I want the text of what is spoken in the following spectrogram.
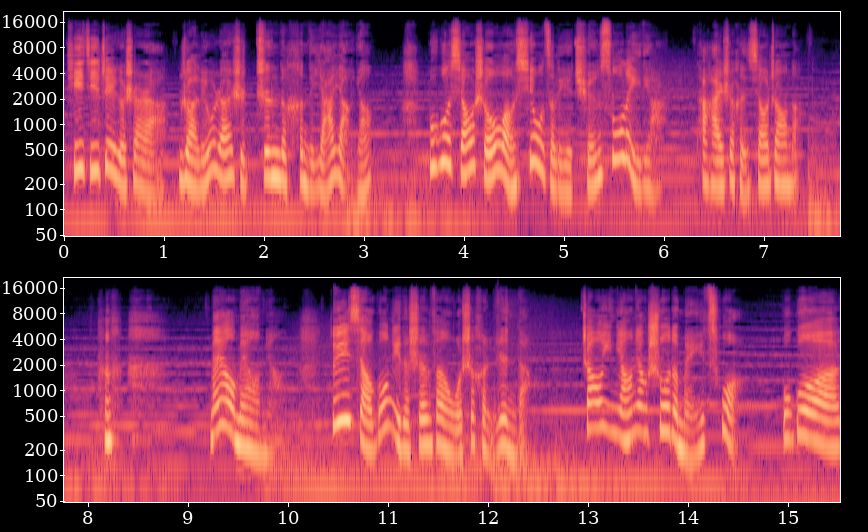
提及这个事儿啊，阮流然是真的恨得牙痒痒。不过小手往袖子里蜷缩了一点他还是很嚣张的。哼，没有没有没有，对于小宫女的身份，我是很认的。昭仪娘娘说的没错，不过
